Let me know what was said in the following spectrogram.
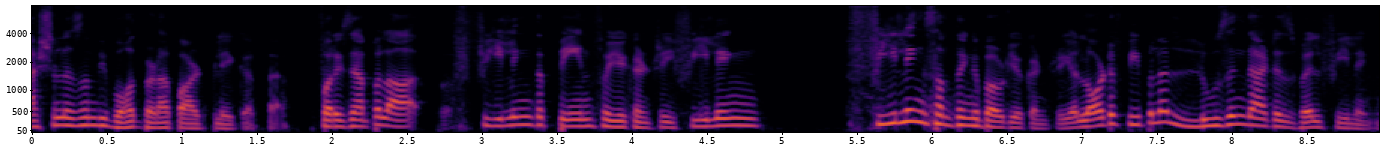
नेशनलिज्म भी बहुत बड़ा पार्ट प्ले करता है। For example feeling the pain for your country feeling feeling something about your country a lot of people are losing that is well feeling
